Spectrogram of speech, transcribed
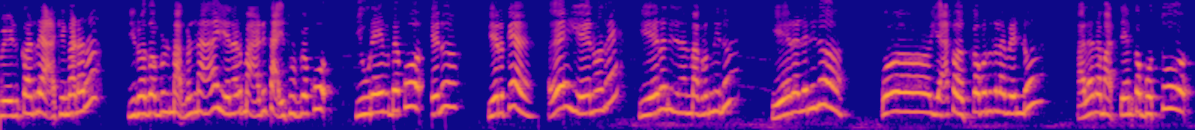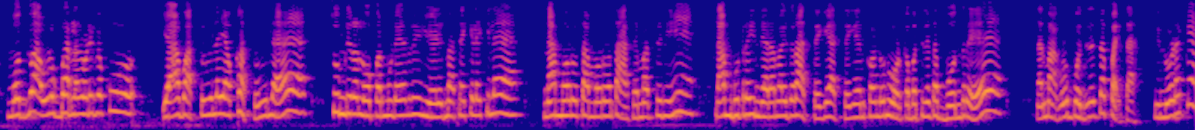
ಅವೇನ್ ಕಣ್ರಿ ಯಾಕಿಂಗಾಡಾರ ಇರೋದೊಬ್ಬಳ ಮಗಳನ್ನ ಏನಾರು ಮಾಡಿ ಸಾಯಿಸಿಡ್ಬೇಕು ಇವ್ರೇ ಇರಬೇಕು. ಏನು? ಏನಕ್ಕೆ? ಏ, ಏನು ಅಂದ್ರೆ? ನನ್ನ ಮಗಳು ನೀನು? ಏನಲ್ಲ ನೀನು? ಓ, ಯಾಕೆ ಹತ್ಕೊ ಬಂದದಲ್ಲ ಬೆಂಡು ಅಲ್ಲ, ನಮ್ಮ ಅತ್ತೆ ಅನ್ಕ ಬತ್ತು. ಮೊದ್ಲು ಅವಳಿಗೆ ಬರ್ಲ ನೋಡಿಬೇಕು. ಯಾವ ಬತ್ತು ಇಲ್ಲ, ಯಾವ ಕತ್ತು ಇಲ್ಲ. ಸುಮ್ನಿರೋ ಲೋಪರ್ ಮುಡಿ ಅಂದ್ರೆ, ಹೇಳಿದ ಮಾತನ್ನ ಕೇಳಕ್ಕಿಲ್ಲ. ನಮ್ಮವರು ತಮ್ಮವರು ಅಂತ ಆಸೆ ಮಾಡ್ತೀನಿ. ನಮ್ಮ ಬಿಟ್ರೆ ಇನ್ಯಾರಮ್ಮ ಇದ್ರು? ಅತ್ತೆಗೆ ಅತ್ತೆಗೆ ಅನ್ಕೊಂಡು ನೋಡ್ಕೊ ಬರ್ತೀನಿ ಅಂತ ಬಂದ್ರೆ ನನ್ನ ಮಗಳು ಬಂದಿದೆ ತಪ್ಪಾಯ್ತಾ ನೀನು ನೋಡಕ್ಕೆ?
